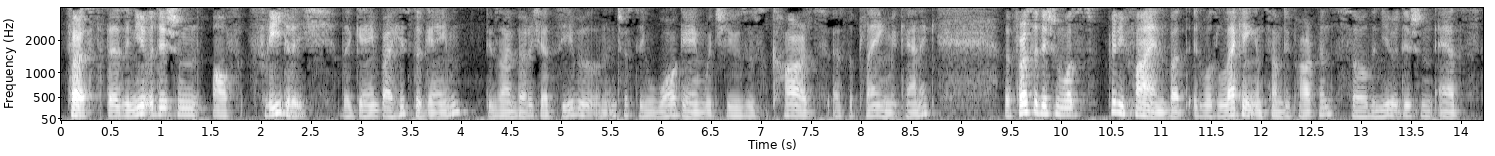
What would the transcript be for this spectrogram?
First, there's a new edition of Friedrich, the game by Histogame, designed by Richard Sivél, an interesting war game which uses cards as the playing mechanic. The first edition was pretty fine, but it was lacking in some departments, so the new edition adds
